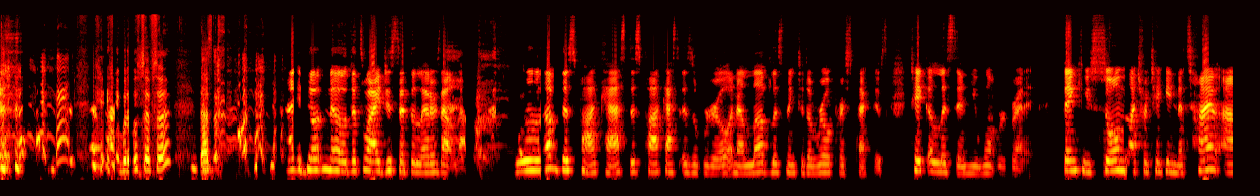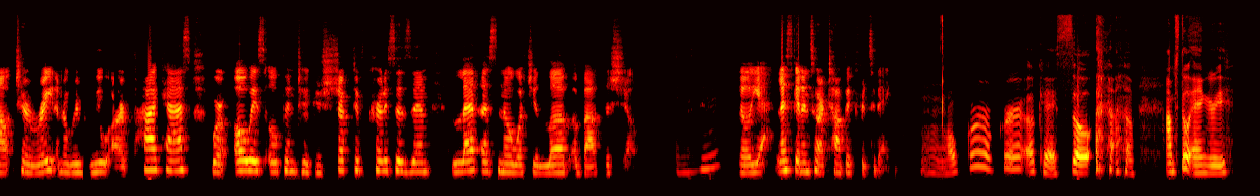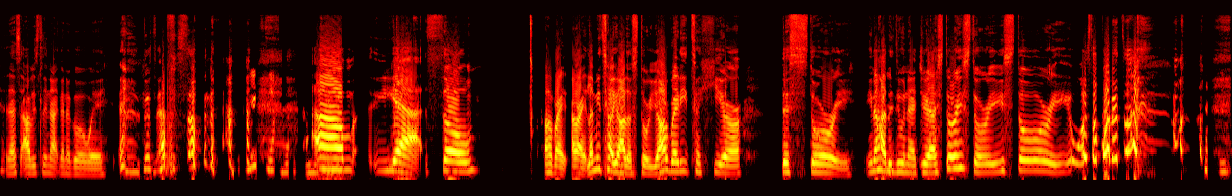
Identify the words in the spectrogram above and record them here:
That's I don't know. That's why I just said the letters out loud. love this podcast. This podcast is real, and I love listening to the real perspectives. Take a listen, you won't regret it. Thank you so much for taking the time out to rate and review our podcast. We're always open to constructive criticism. Let us know what you love about the show. Mm-hmm. So, yeah, let's get into our topic for today. Mm, okay, okay, okay. So I'm still angry. That's obviously not going to go away this episode. um, yeah. So, all right, all right. Let me tell y'all the story. Y'all ready to hear this story. You know how to do in Nigeria? Story, story, story. What's upon a time?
